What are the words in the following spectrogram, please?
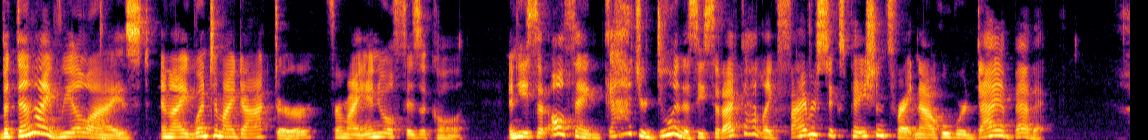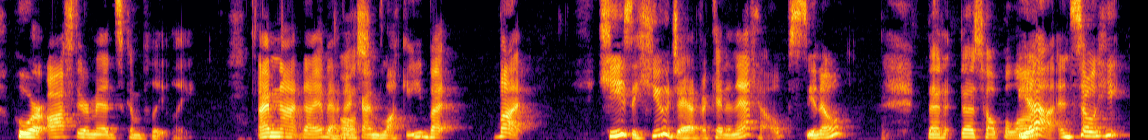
But then I realized and I went to my doctor for my annual physical and he said, "Oh, thank God you're doing this." He said, "I've got like 5 or 6 patients right now who were diabetic who are off their meds completely. I'm not diabetic. Awesome. I'm lucky, but but he's a huge advocate and that helps, you know? That does help a lot. Yeah. And so he,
